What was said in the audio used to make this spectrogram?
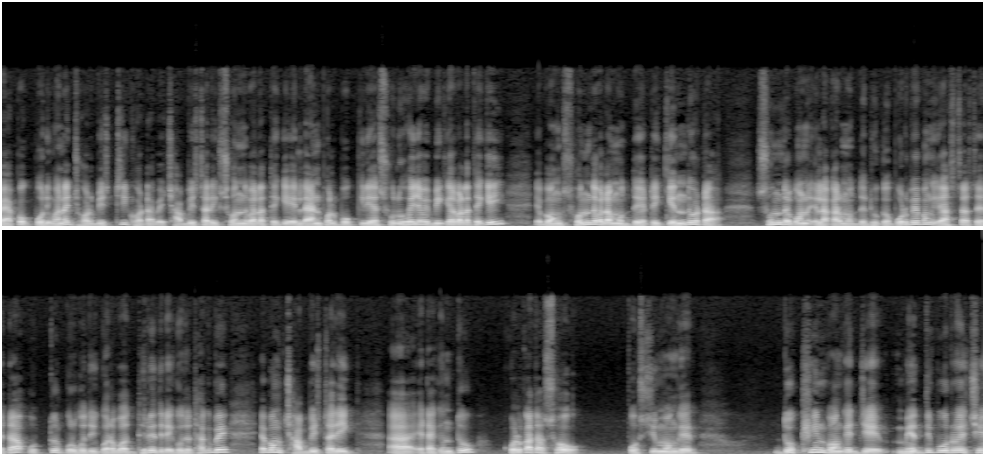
ব্যাপক পরিমাণে ঝড় বৃষ্টি ঘটাবে। ছাব্বিশ তারিখ সন্ধ্যাবেলা থেকে ল্যান্ডফল প্রক্রিয়া শুরু হয়ে যাবে বিকেলবেলা থেকেই এবং সন্ধ্যাবেলার মধ্যে এটি কেন্দ্রটা সুন্দরবন এলাকার মধ্যে ঢুকে পড়বে এবং আস্তে আস্তে এটা উত্তর পূর্ব দিক বরাবর ধীরে ধীরে এগোতে থাকবে এবং ছাব্বিশ তারিখ এটা কিন্তু কলকাতা সহ পশ্চিমবঙ্গের, দক্ষিণবঙ্গের যে মেদিনীপুর রয়েছে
